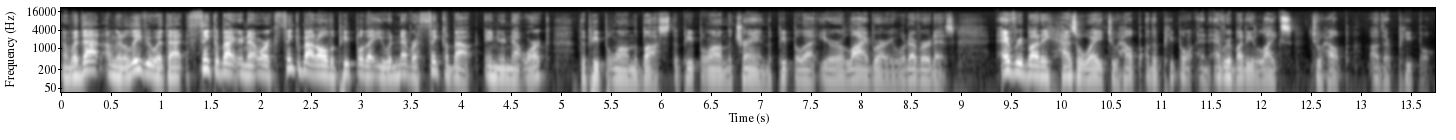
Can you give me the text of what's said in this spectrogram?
And with that, I'm going to leave you with that. Think about your network. Think about all the people that you would never think about in your network the people on the bus, the people on the train, the people at your library, whatever it is. Everybody has a way to help other people, and everybody likes to help other people.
